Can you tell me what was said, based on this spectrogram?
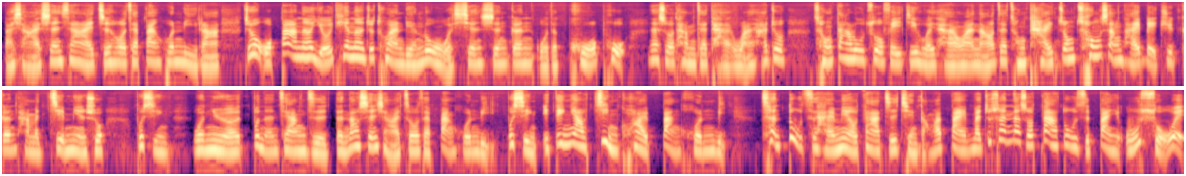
把小孩生下来之后再办婚礼啦。就我爸呢，有一天呢，就突然联络我先生跟我的婆婆，那时候他们在台湾，他就从大陆坐飞机回台湾，然后再从台中冲上台北去跟他们见面，说不行，我女儿不能这样子，等到生小孩之后再办婚礼，不行，一定要尽快办婚礼。趁肚子还没有大之前，赶快拜一拜。就算那时候大肚子办也无所谓，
